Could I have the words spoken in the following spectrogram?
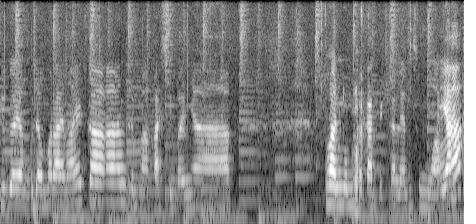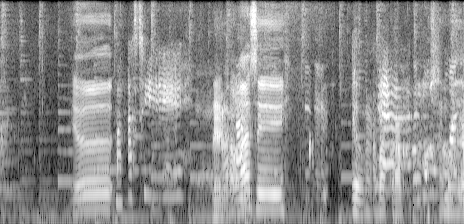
juga yang udah meramaikan. Terima kasih banyak. Tuhan memberkati kalian semua ya. Yuk. Makasih. Terima kasih. Yuk, kenapa? Semuanya.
